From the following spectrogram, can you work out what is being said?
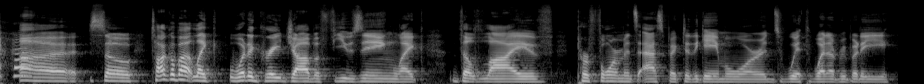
uh, so talk about like what a great job of fusing like the live performance aspect of the Game Awards with what everybody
